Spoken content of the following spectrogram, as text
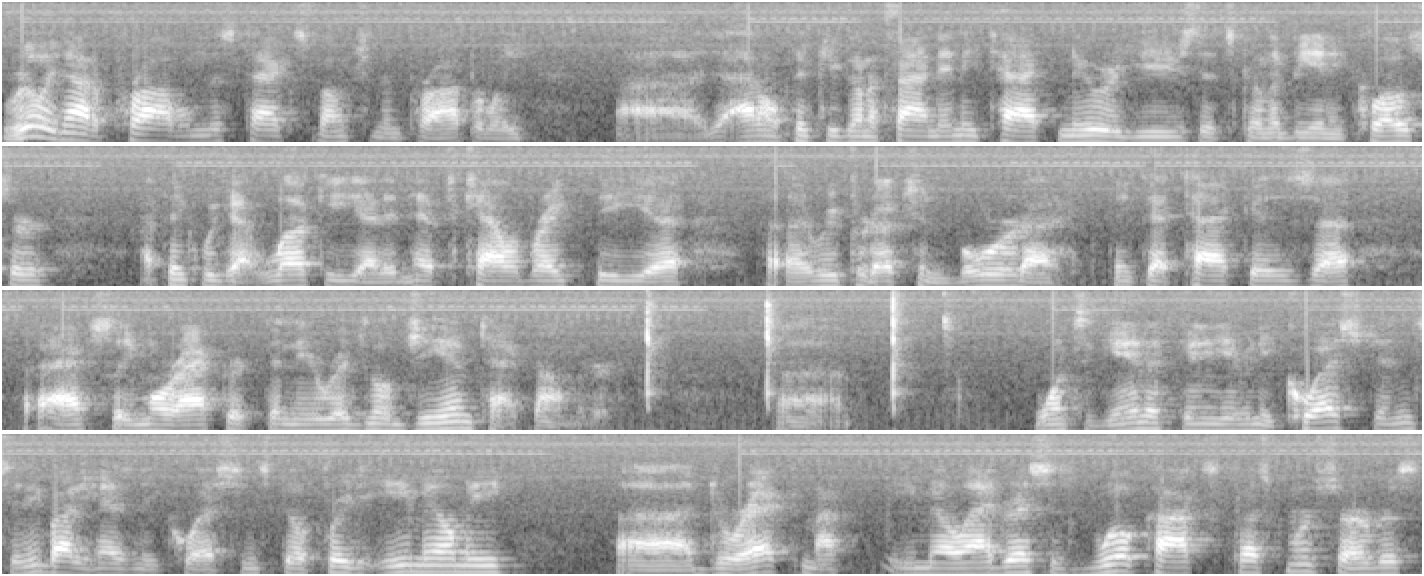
Really not a problem. This tach's functioning properly. Uh, I don't think you're going to find any tach new or used that's going to be any closer. I think we got lucky. I didn't have to calibrate the uh, uh, reproduction board. I think that tach is uh, actually more accurate than the original GM tachometer. Uh, once again, if any have any questions, anybody has any questions, feel free to email me uh, direct. My email address is Willcox Customer Service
